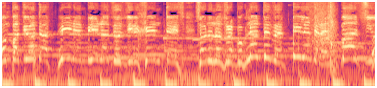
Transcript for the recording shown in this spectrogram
¡Compatriotas! ¡Miren bien a sus dirigentes! ¡Son unos repugnantes reptiles del espacio!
